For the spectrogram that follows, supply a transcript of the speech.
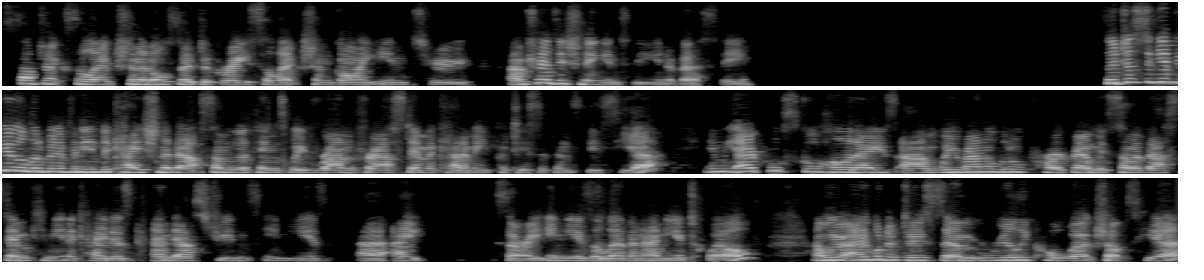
subject selection and also degree selection going into um, transitioning into the university. So just to give you a little bit of an indication about some of the things we've run for our STEM Academy participants this year, in the April school holidays, um, we ran a little program with some of our STEM communicators and our students in years uh, eight, sorry, in years 11 and year 12. And we were able to do some really cool workshops here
